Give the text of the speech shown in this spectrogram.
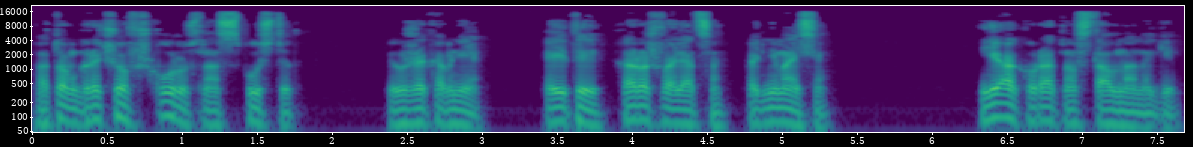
Потом Грачев шкуру с нас спустит. И уже ко мне. «Эй ты, хорош валяться, поднимайся». Я аккуратно встал на ноги.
